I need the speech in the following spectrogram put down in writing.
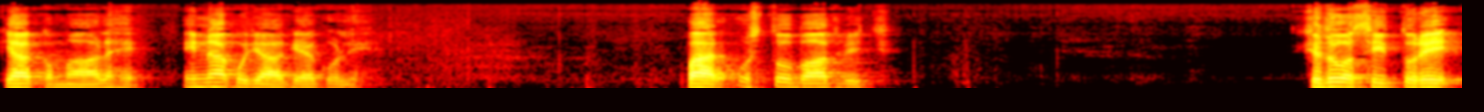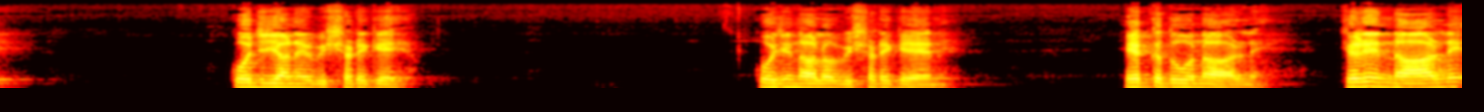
ਕਿਆ ਕਮਾਲ ਹੈ, ਇੰਨਾ ਕੁਝ ਆ ਗਿਆ ਕੋਲੇ। ਪਰ ਉਸ ਤੋਂ ਬਾਅਦ ਵਿੱਚ ਜਦੋਂ ਅਸੀਂ ਤੁਰੇ, ਕੁਝ ਜਾਣੇ ਵਿਛੜ ਗਏ। ਕੁਝ ਨਾਲੋਂ ਵਿਛੜ ਗਏ ਨੇ। ਇੱਕ ਦੋ ਨਾਲ ਨੇ, ਜਿਹੜੇ ਨਾਲ ਨੇ,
